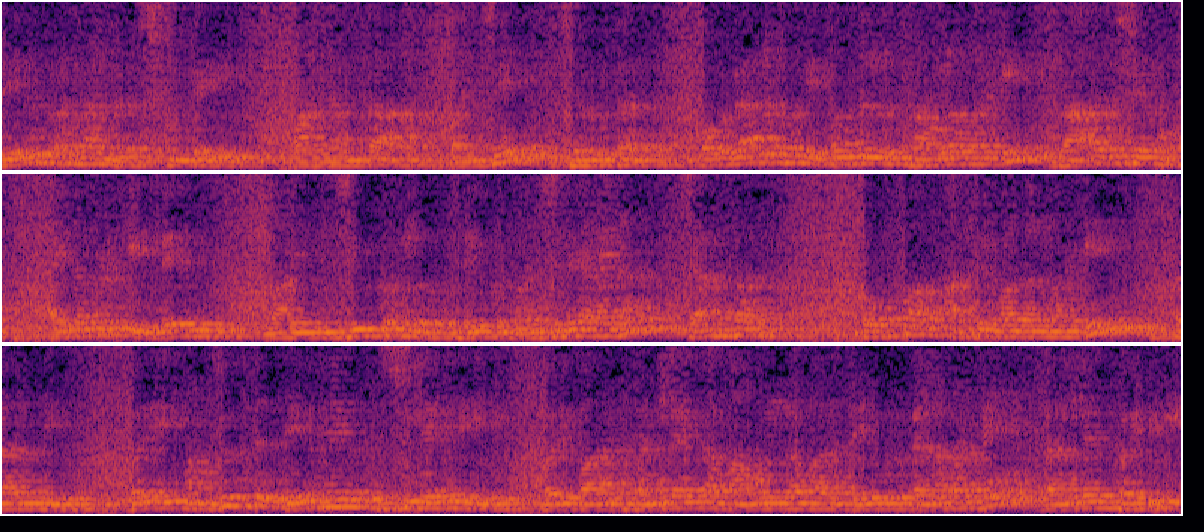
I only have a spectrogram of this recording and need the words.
దేవుని ప్రకారం నడుచుకుంటే వాళ్ళంతా మంచి జరుగుతారు. ఒకవేళ కొన్ని ఇబ్బందులు శ్రమలో మనకి రావచ్చేమో. అయినప్పటికీ లేదు మన జీవితంలో దేవుడు మంచినే ఆయన చేస్తారు గొప్ప ఆశీర్వాదాలు మనకి ఇస్తారండి. మరి మనం చూస్తే దేవుని సృష్టి లేని మరి వారి పని లేక మామూలుగా వారి దేవుడు వెళ్ళమంటే వెళ్ళలేదు బయటికి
